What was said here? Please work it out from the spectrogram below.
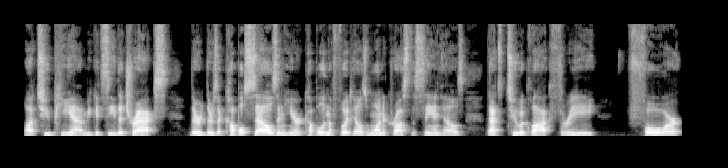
uh, 2 p.m. You can see the tracks there, there's a couple cells in here, a couple in the foothills, one across the sandhills. That's two o'clock, three, four,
